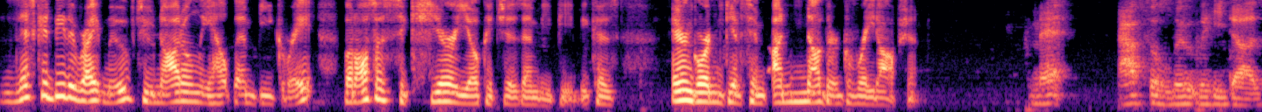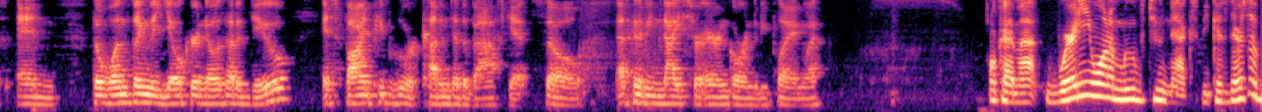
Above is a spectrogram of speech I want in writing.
this could be the right move to not only help them be great, but also secure Jokic's MVP because Aaron Gordon gives him another great option. Man, absolutely he does. And the one thing the Joker knows how to do is find people who are cut into the basket. So that's going to be nice for Aaron Gordon to be playing with. Okay, Matt, where do you want to move to next? Because there's a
